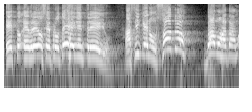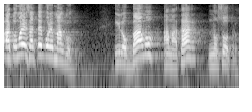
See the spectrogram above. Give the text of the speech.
Estos hebreos se protegen entre ellos. Así que nosotros vamos a, tomar el sartén por el mango. Y los vamos a matar nosotros.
